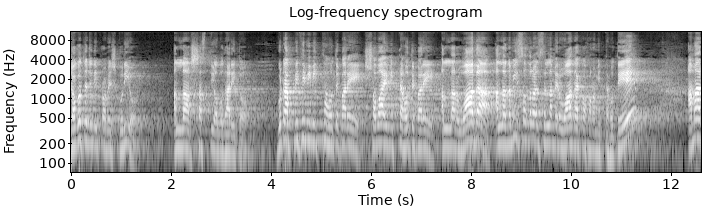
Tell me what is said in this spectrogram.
জগতে যদি প্রবেশ করিও, আল্লাহর শাস্তি অবধারিত। গোটা পৃথিবী মিথ্যা হতে পারে, সবাই মিথ্যা হতে পারে, আল্লাহর ওয়াদা, আল্লাহ নবী সাল্লা সাল্লামের ওয়াদা কখনো মিথ্যা হতে আমার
